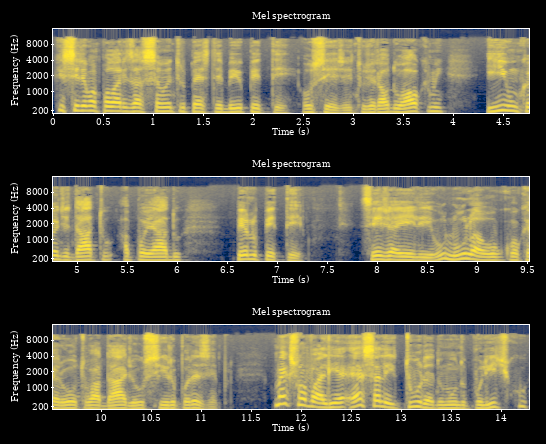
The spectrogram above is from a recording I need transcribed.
que seria uma polarização entre o PSDB e o PT, ou seja, entre o Geraldo Alckmin e um candidato apoiado pelo PT, seja ele o Lula ou qualquer outro, o Haddad ou o Ciro, por exemplo. Como é que o senhor avalia essa leitura do mundo político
